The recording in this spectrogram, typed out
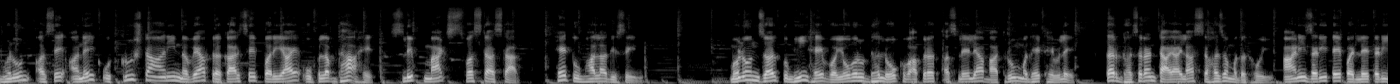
म्हणून असे अनेक उत्कृष्ट आणि नव्या प्रकारचे पर्याय उपलब्ध आहेत. स्लिप मॅट्स स्वस्त असतात. हे तुम्हाला दिसेल. म्हणून जर तुम्ही हे वयोवृद्ध लोक वापरत असलेल्या बाथरूममध्ये ठेवले तर घसरण टाळायला सहज मदत होईल. आणि जरी ते पडले तरी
